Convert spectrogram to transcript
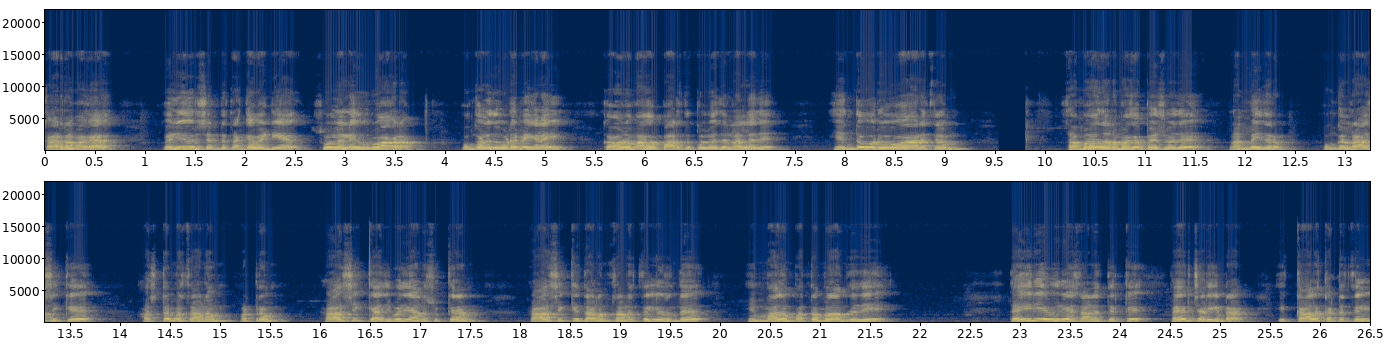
காரணமாக வெளியூர் சென்று தங்க வேண்டிய சூழ்நிலை உருவாகலாம். உங்களது உடைமைகளை கவனமாக பார்த்து கொள்வது நல்லது. எந்த ஒரு விவகாரத்திலும் சமாதானமாக பேசுவது நன்மை தரும். உங்கள் ராசிக்கு அஷ்டமஸ்தானம் மற்றும் ராசிக்கு அதிபதியான சுக்கிரன் ராசிக்கு தனம் ஸ்தானத்தில் இருந்து இம்மாதம் பத்தொன்பதாம் தேதி தைரிய வீரிய ஸ்தானத்திற்கு பயிற்சி அடைகின்றார். இக்காலகட்டத்தில்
